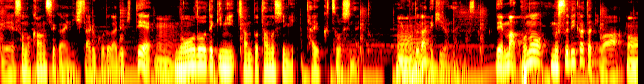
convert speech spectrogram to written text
えーその環世界に浸ることができて、うん能動的にちゃんと楽しみ退屈をしないということができるようになりますと。でまあこの結び方には、うん。ま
